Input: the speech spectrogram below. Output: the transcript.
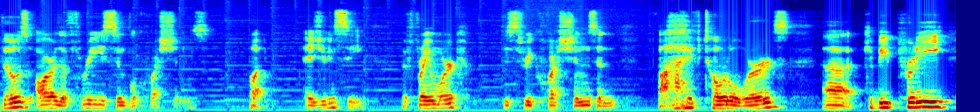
Those are the three simple questions. But as you can see, the framework, these three questions and five total words, uh, can be pretty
